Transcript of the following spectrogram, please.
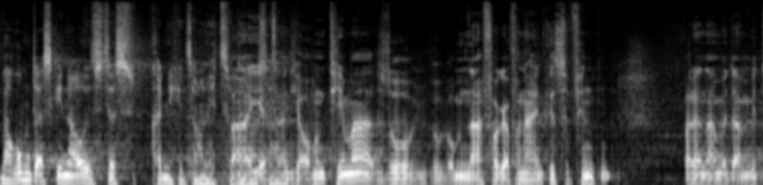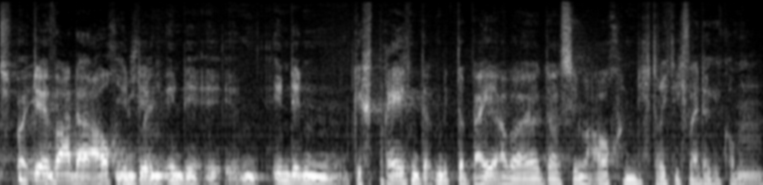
Warum das genau ist, das kann ich jetzt auch nicht sagen. War genau jetzt eigentlich auch ein Thema, so um Nachfolger von Heinkes zu finden? War der Name da mit bei Der Ihnen? war da auch in, dem, in, den, in den Gesprächen mit dabei, aber da sind wir auch nicht richtig weitergekommen. Mhm.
